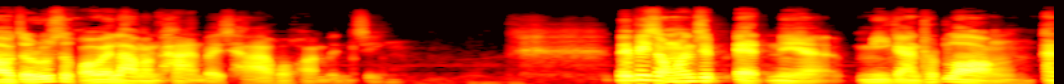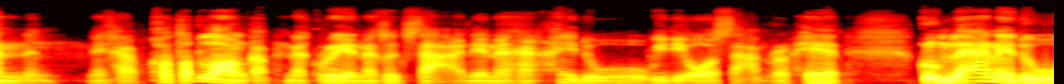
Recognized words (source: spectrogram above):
เราจะรู้สึกว่าเวลามันผ่านไปช้ากว่าความเป็นจริง ในปี 2011 เนี่ยมีการทดลองอันหนึ่งนะครับเขาทดลองกับนักเรียนนักศึกษาเนี่ยนะฮะให้ดูวิดีโอ 3 ประเภท กลุ่มแรกเนี่ยดู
